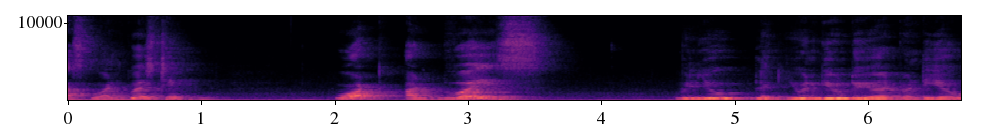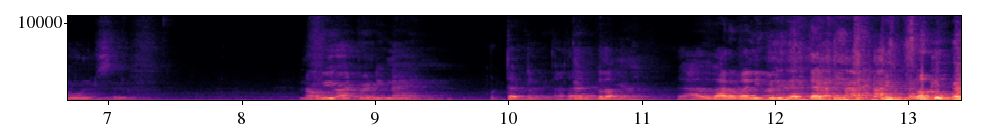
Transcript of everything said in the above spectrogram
ask one question. What advice will you like? You will give to your twenty-year-old self. Now you are twenty-nine. Thirty அதான் 30, இப்போ தான் yeah. அது வேறு வலிக்குதுங்க தேர்ட்டி தேர்ட்டின்னு சொல்லுங்க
